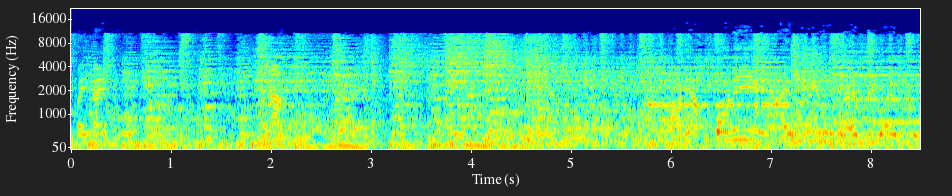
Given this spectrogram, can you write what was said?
Baikkan itu. Itu. Oh, ni apa ni? I liu ni, I liu, main I liu tu.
